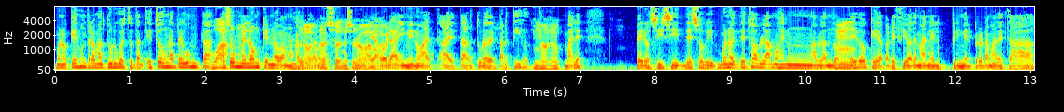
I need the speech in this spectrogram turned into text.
Bueno, ¿qué es un dramaturgo? Esto, esto es una pregunta... Eso es un melón que no vamos a abrir No, ahora. no, eso- eso no vamos a ahora y menos a, a esta altura del partido. No, no. ¿Vale? Pero sí, sí, de eso... vi- Bueno, de esto hablamos en un Hablando al Mm. Dedo, que apareció además en el primer programa de esta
